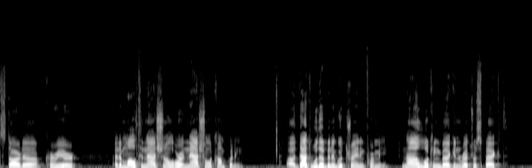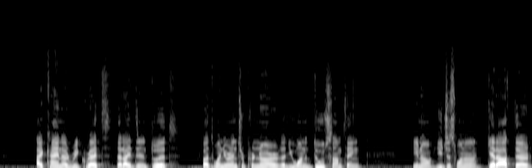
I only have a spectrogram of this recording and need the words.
start a career at a multinational or a national company. Uh, that would have been a good training for me. Now, looking back in retrospect, I kind of regret that I didn't do it. But when you're an entrepreneur, that you want to do something, you know, you just want to get out there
